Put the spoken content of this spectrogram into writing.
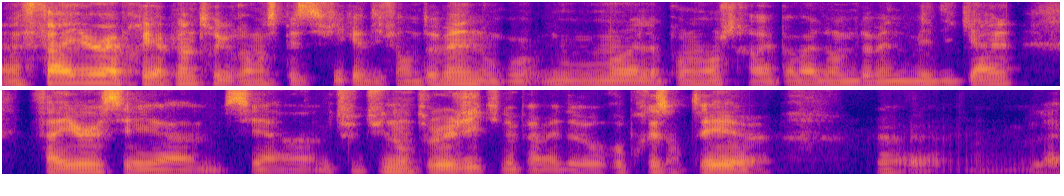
Euh, Fire, après, il y a plein de trucs vraiment spécifiques à différents domaines. Moi, pour le moment, je travaille pas mal dans le domaine médical. Fire, c'est euh, toute une ontologie qui nous permet de représenter euh, la,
